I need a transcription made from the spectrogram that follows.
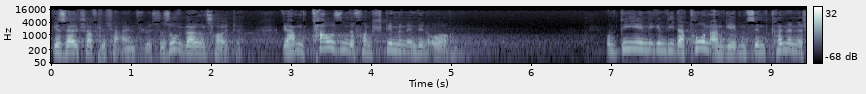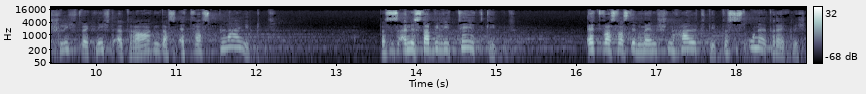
gesellschaftliche Einflüsse, so wie bei uns heute. Wir haben tausende von Stimmen in den Ohren. Und diejenigen, die da tonangebend sind, können es schlichtweg nicht ertragen, dass etwas bleibt, dass es eine Stabilität gibt. Etwas, was den Menschen Halt gibt. Das ist unerträglich.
